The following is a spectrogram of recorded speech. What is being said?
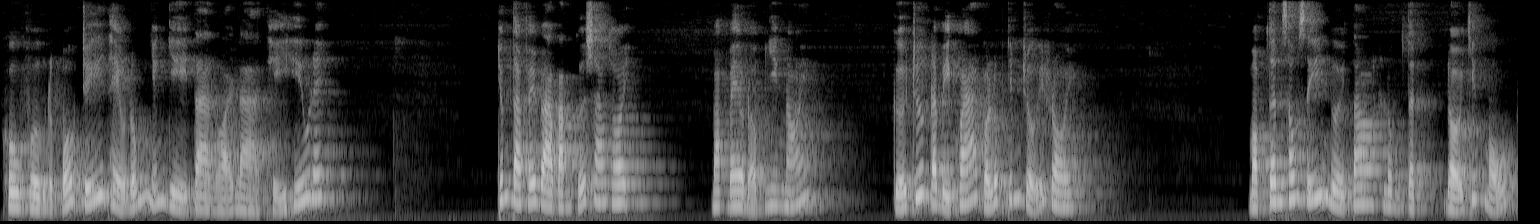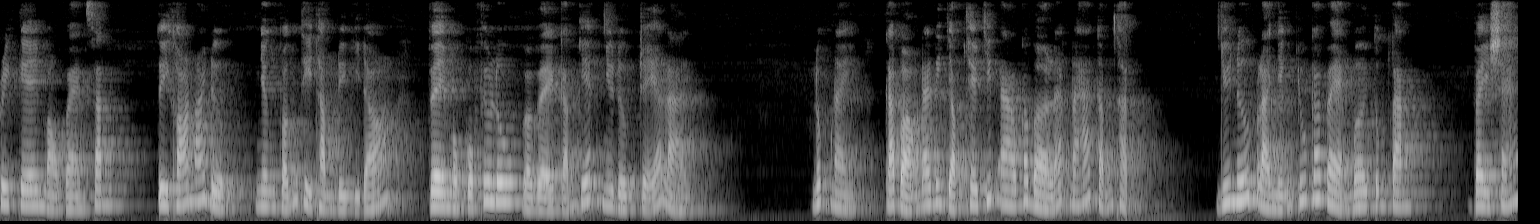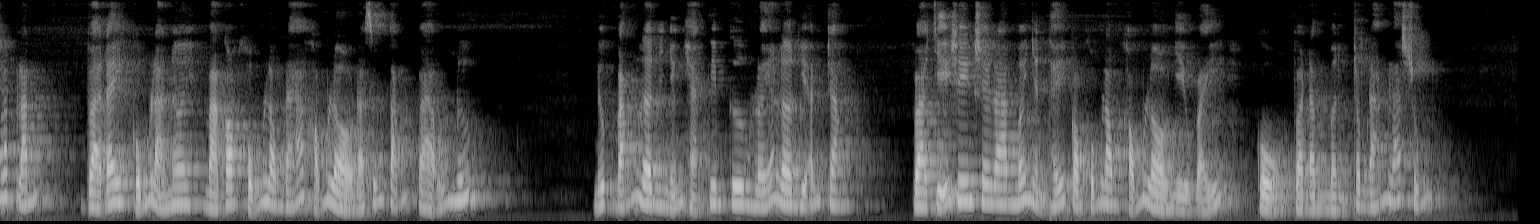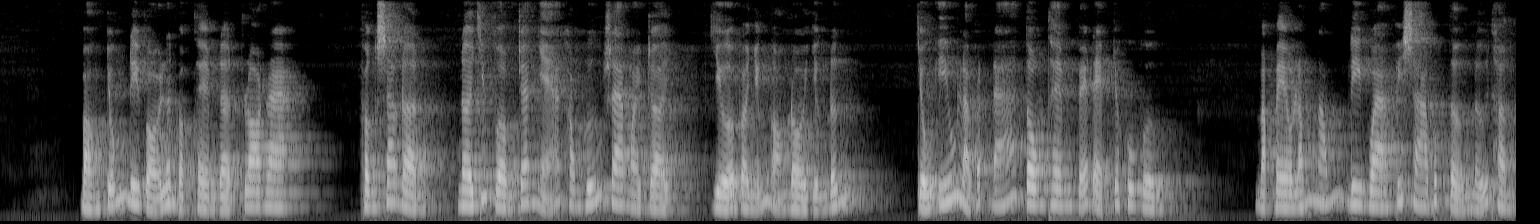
Khu vườn được bố trí theo đúng những gì ta gọi là thị hiếu đấy. Chúng ta phải vào bằng cửa sau thôi. Bạc bèo đột nhiên nói. Cửa trước đã bị khóa vào lúc chín rưỡi rồi. Một tên xấu xí người to, lùng tịch, đội chiếc mũ cricket màu vàng xanh. Tuy khó nói được, nhưng vẫn thì thầm điều gì đó về một cuộc phiêu lưu và về cảm giác như được trẻ lại. Lúc này, cả bọn đang đi dọc theo chiếc ao có bờ lát đá cẩm thạch. Dưới nước là những chú cá vàng bơi tung tăng, vây sáng lấp lánh, và đây cũng là nơi mà con khủng long đá khổng lồ đã xuống tắm và uống nước. Nước bắn lên như những hạt kim cương lóe lên dưới ánh trăng, và chỉ riêng Seran mới nhìn thấy con khủng long khổng lồ nhiều vẫy, cuộn và đầm mình trong đám lá súng. Bọn chúng đi vội lên bậc thềm đền Flora. Phần sau đền, nơi chiếc vòm trang nhã không hướng ra ngoài trời, dựa vào những ngọn đồi dựng đứng. Chủ yếu là vách đá tôn thêm vẻ đẹp cho khu vườn. Mặt bèo lóng ngóng đi qua phía sau bức tượng nữ thần.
